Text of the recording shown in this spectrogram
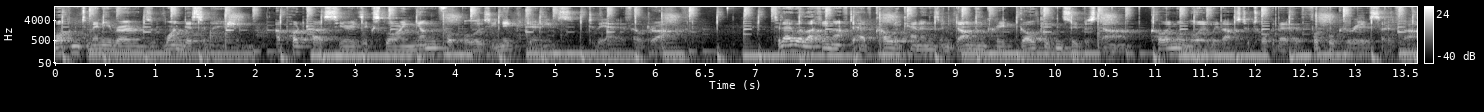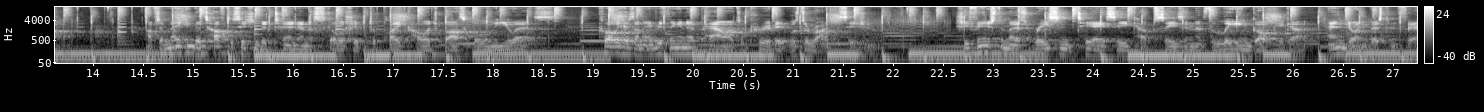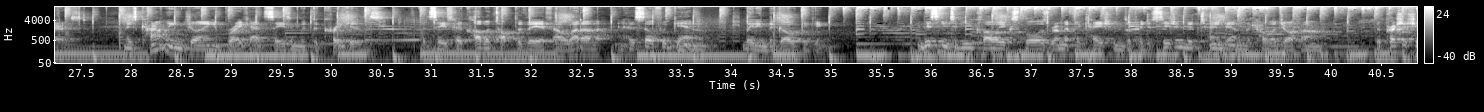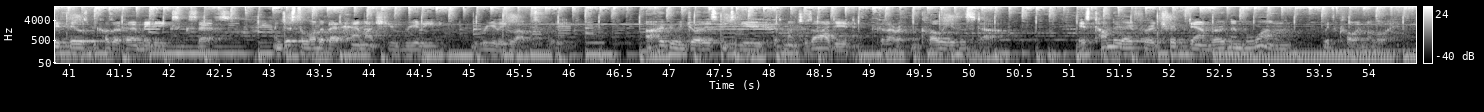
Welcome to Many Roads, One Destination, a podcast series exploring young footballers' unique journeys to the AFL draft. Today we're lucky enough to have Calder Cannons and Diamond Creek goal kicking superstar Chloe Molloy with us to talk about her football career so far. After making the tough decision to turn down a scholarship to play college basketball in the US, Chloe has done everything in her power to prove it was the right decision. She finished the most recent TAC Cup season as the leading goal kicker and joint best and fairest, and is currently enjoying a breakout season with the Creekers that sees her club atop the VFL ladder and herself again leading the goal kicking. In this interview, Chloe explores ramifications of her decision to turn down the college offer, the pressure she feels because of her immediate success, and just a lot about how much she really, really loves footy. I hope you enjoy this interview as much as I did because I reckon Chloe is a star. It's time to go for a trip down road number one with Chloe Molloy.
